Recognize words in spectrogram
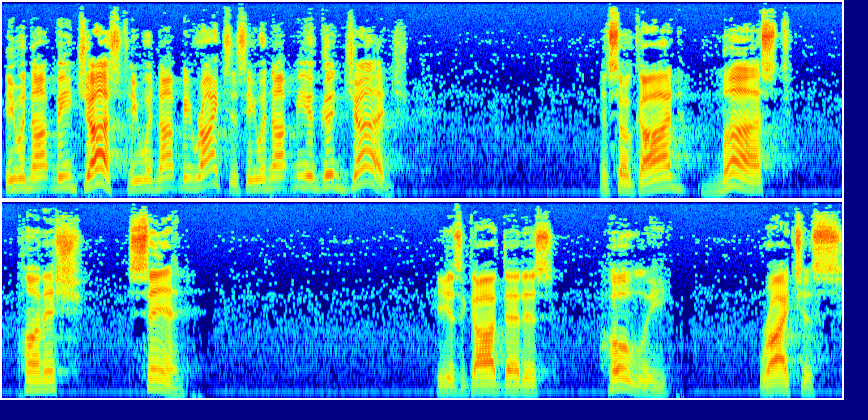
He would not be just, He would not be righteous, He would not be a good judge. And so God must punish sin. He is a God that is holy, righteous,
